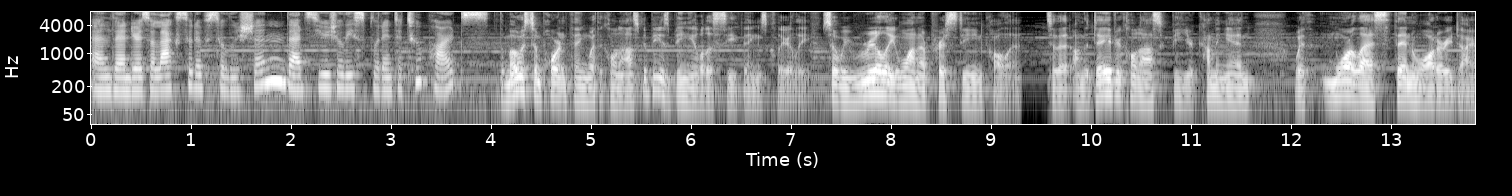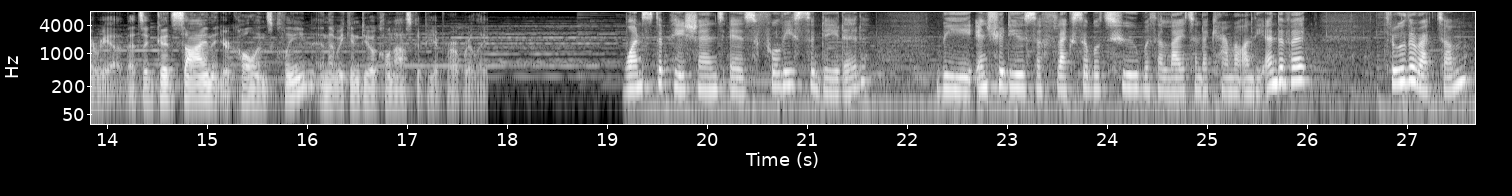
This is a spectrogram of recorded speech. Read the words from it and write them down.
And then there's a laxative solution that's usually split into two parts. The most important thing with a colonoscopy is being able to see things clearly. So we really want a pristine colon so that on the day of your colonoscopy, you're coming in with more or less thin, watery diarrhea. That's a good sign that your colon's clean and that we can do a colonoscopy appropriately. Once the patient is fully sedated, we introduce a flexible tube with a light and a camera on the end of it through the rectum,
